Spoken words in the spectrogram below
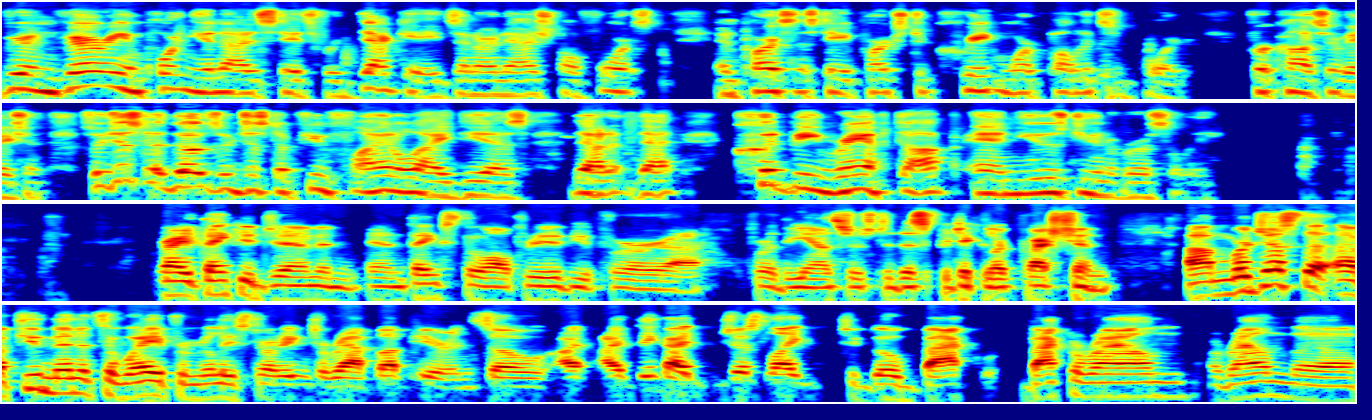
been very important in the United States for decades in our national forest and parks and state parks to create more public support for conservation. So just uh, those are just a few final ideas that that could be ramped up and used universally. Great, thank you, Jim, and, and thanks to all three of you for uh, for the answers to this particular question. Um, we're just a, a, few minutes away from really starting to wrap up here, and so I, I think I'd just like to go back back around around the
